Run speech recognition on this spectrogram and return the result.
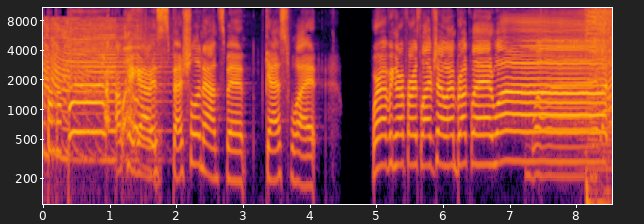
Okay, guys, special announcement. Guess what? We're having our first live show in Brooklyn. What?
